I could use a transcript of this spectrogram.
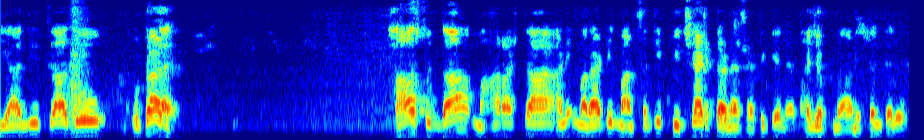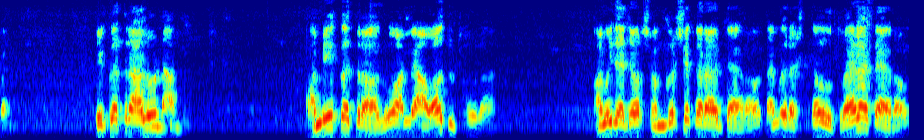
यादीतला जो घोटाळा आहे हा सुद्धा महाराष्ट्र आणि मराठी माणसाची पिछाड करण्यासाठी केलाय भाजपनं आणि त्यांच्या लोकांनी. एकत्र आलो ना आम्ही आम्ही एकत्र आलो आम्ही आवाज उठवला. आम्ही त्याच्यावर संघर्ष करायला तयार आहोत आम्ही रस्त्यावर उतरायला तयार आहोत.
